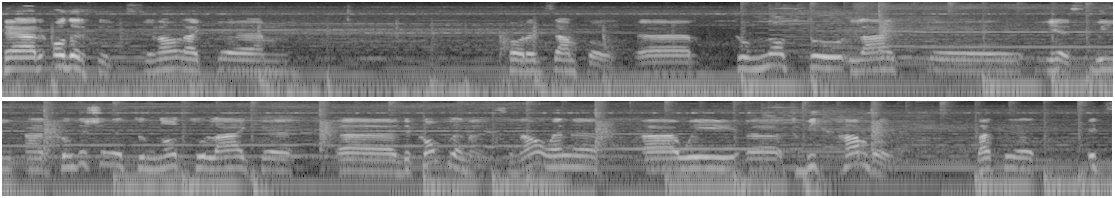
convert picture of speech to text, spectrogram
there are other things, you know, like, um, for example, uh, to not to like, uh, yes, we are conditioned to not to like uh, uh, the compliments, you know, when uh, we, to be humble but uh, it's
